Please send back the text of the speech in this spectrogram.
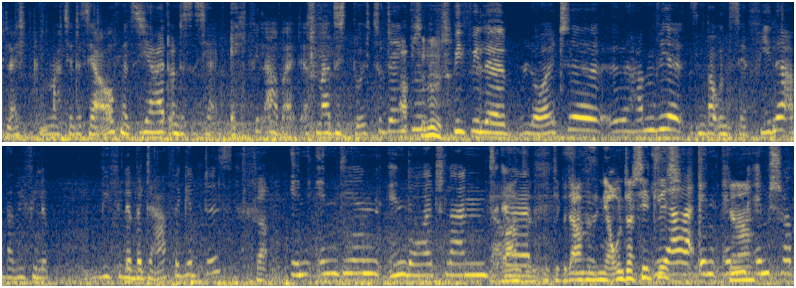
vielleicht macht ihr das ja auch mit Sicherheit und das ist ja echt viel Arbeit. Erstmal sich durchzudenken, Absolut. wie viele Leute äh, haben wir, es sind bei uns sehr viele, aber wie viele wie viele Bedarfe gibt es. Klar. In Indien, in Deutschland. Ja, Wahnsinn. äh, die Bedarfe sind ja unterschiedlich. Ja, in, in, Genau. im Shop,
